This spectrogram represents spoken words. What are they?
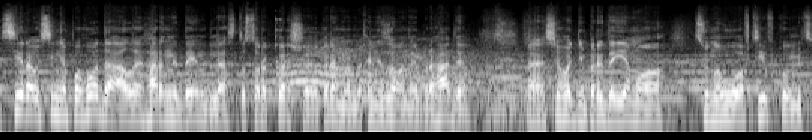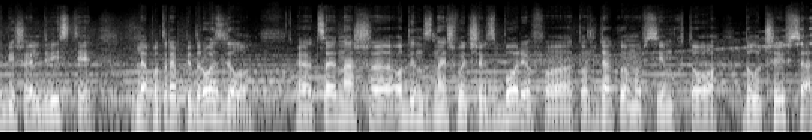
Сіра осіння погода, але гарний день для 141-ї окремої механізованої бригади. Е, Сьогодні передаємо цю нову автівку Mitsubishi L200 для потреб підрозділу. Е, Це наш е, один з найшвидших зборів. Тож дякуємо всім, хто долучився.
